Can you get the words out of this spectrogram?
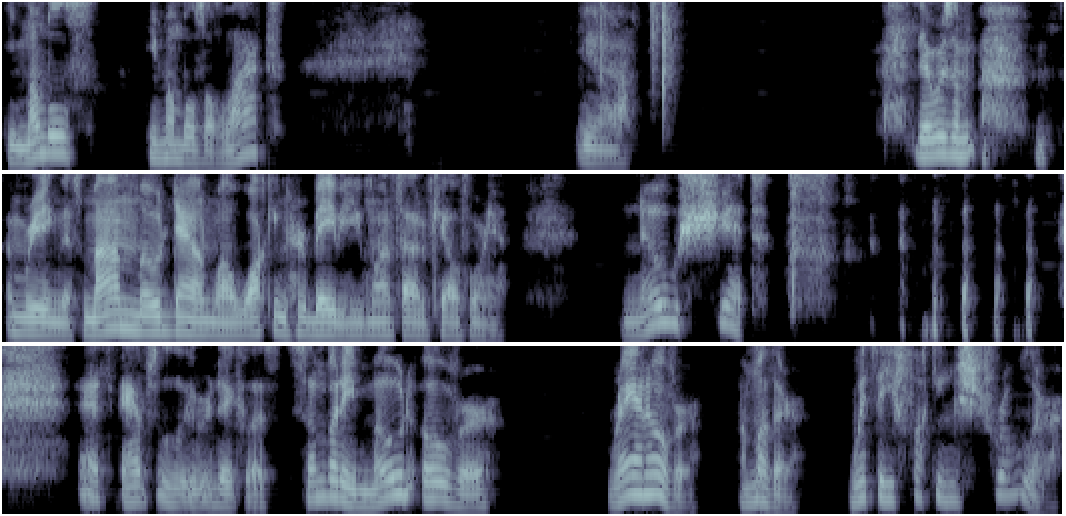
He mumbles. He mumbles a lot. Yeah. There was a. I'm reading this. Mom mowed down while walking her baby he wants out of California. No shit. That's absolutely ridiculous. Somebody mowed over, ran over a mother with a fucking stroller.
